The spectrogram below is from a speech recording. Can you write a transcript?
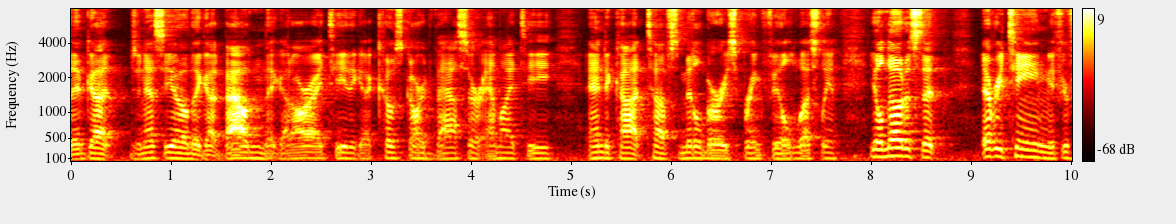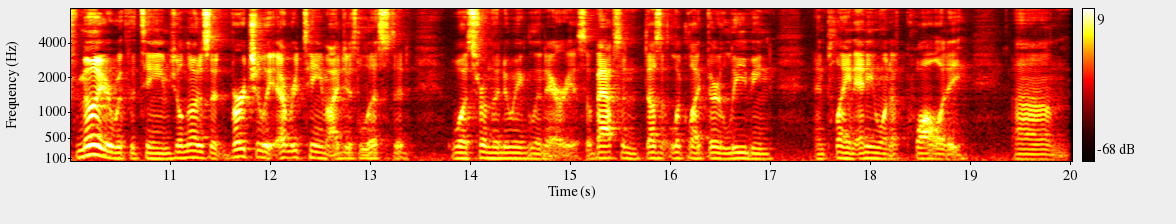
they've got Geneseo, they got Bowdoin, they got RIT, they got Coast Guard, Vassar, MIT, Endicott, Tufts, Middlebury, Springfield, Wesleyan. You'll notice that every team, if you're familiar with the teams, you'll notice that virtually every team I just listed was from the New England area. So Babson doesn't look like they're leaving and playing anyone of quality, um,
